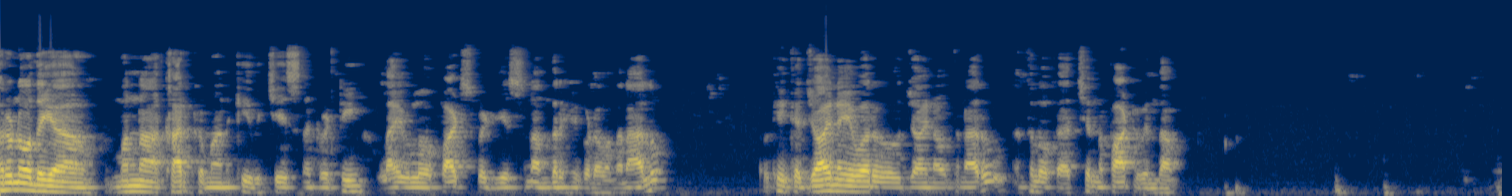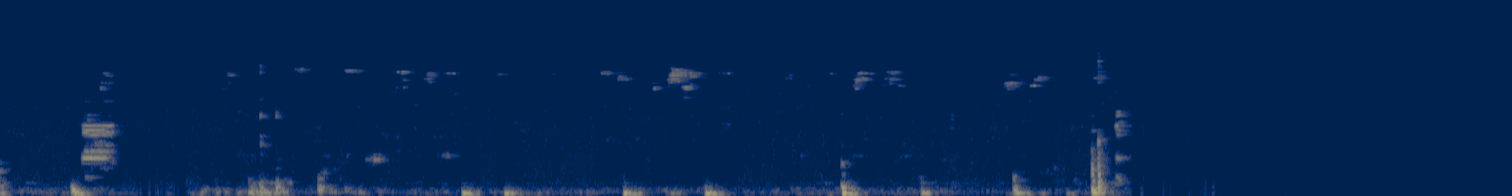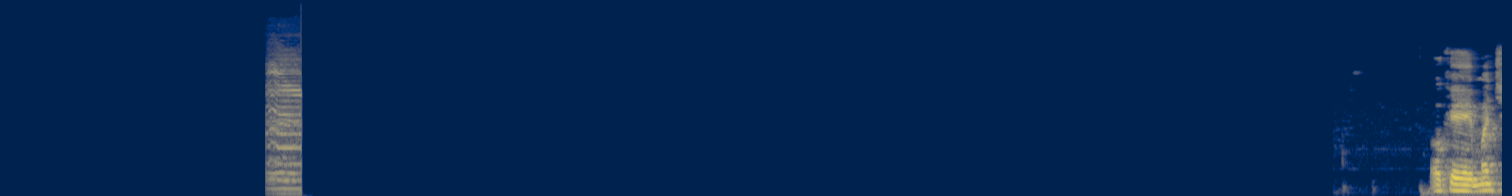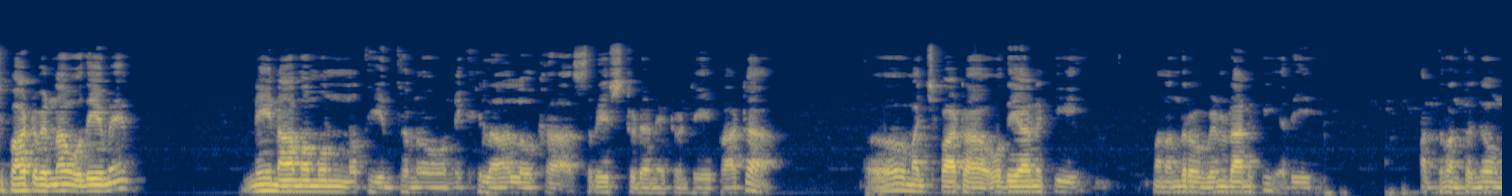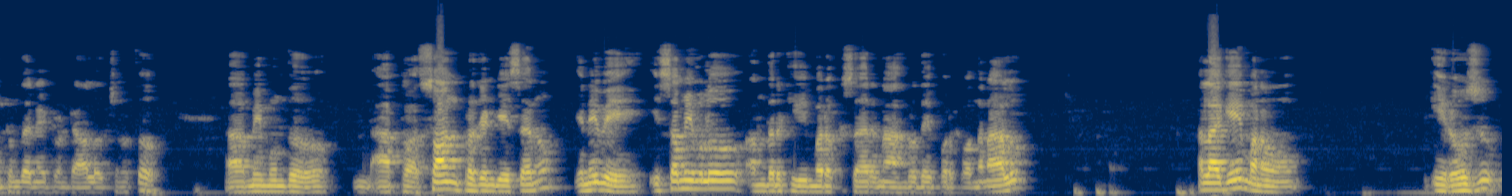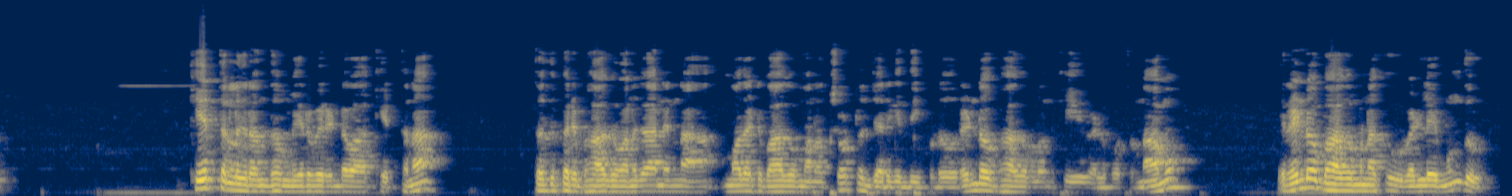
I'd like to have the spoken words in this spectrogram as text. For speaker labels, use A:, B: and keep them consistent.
A: అరుణోదయ మన్న కార్యక్రమానికి విచ్చేసినటువంటి లైవ్లో పార్టిసిపేట్ చేస్తున్న అందరికీ కూడా వందనాలు. ఓకే ఇంకా జాయిన్ అయ్యేవారు జాయిన్ అవుతున్నారు. అంతలో ఒక చిన్న పాట విందాం. ఓకే మంచి పాట విన్నాం ఉదయమే. నీ నామమున్నతి ఇంతను నిఖిల లోక శ్రేష్ఠుడు అనేటువంటి పాట మంచి పాట ఉదయానికి మనందరం వినడానికి అది అర్థవంతంగా ఉంటుంది అనేటువంటి ఆలోచనతో మీ ముందు ఆ సాంగ్ ప్రజెంట్ చేశాను. ఎనీవే ఈ సమయంలో అందరికీ మరొకసారి నా హృదయపూర్వక వందనాలు. అలాగే మనం ఈరోజు కీర్తనల గ్రంథం ఇరవై రెండవ కీర్తన. తదుపరి భాగం అనగా నిన్న మొదటి భాగం మనం చూడటం జరిగింది. ఇప్పుడు రెండో భాగంలోనికి వెళ్ళబోతున్నాము. రెండవ రెండో భాగమునకు వెళ్ళే ముందు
